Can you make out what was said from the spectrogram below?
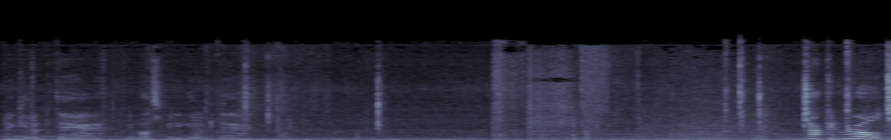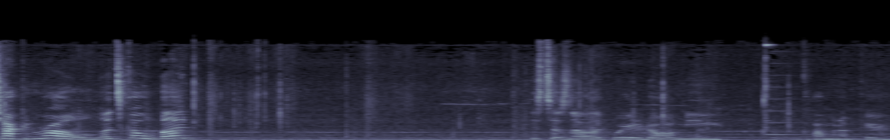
Can I get up there? He wants me to get up there. Tuck and roll, tuck and roll. Let's go, bud. This does not look weird at all, me climbing up here.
